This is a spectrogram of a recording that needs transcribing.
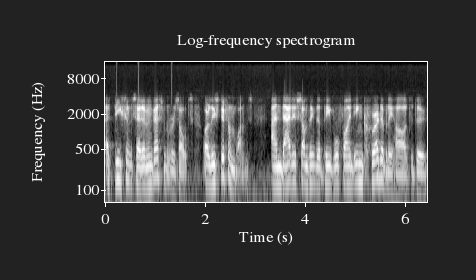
a decent set of investment results, or at least different ones. And that is something that people find incredibly hard to do.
